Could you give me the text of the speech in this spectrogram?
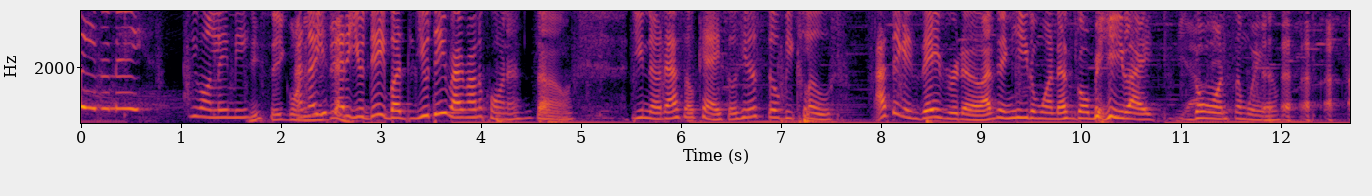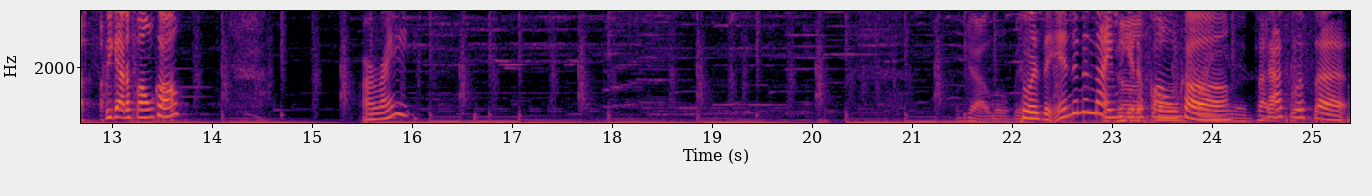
leaving me? You gonna leave me? He said he going I know you UD. said a UD, but UD right around the corner. So, you know that's okay. So he'll still be close. I think Xavier though. I think he the one that's gonna be like Yeah. going somewhere. we got a phone call. All right. Towards the end of the night, we get a phone Coltrane call. That's what's up.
